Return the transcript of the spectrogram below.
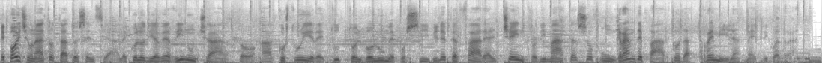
E poi c'è un altro tratto essenziale, quello di aver rinunciato a costruire tutto il volume possibile per fare al centro di Matasov un grande parco da 3.000 metri quadrati.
